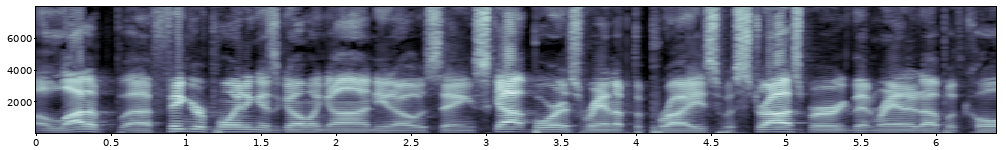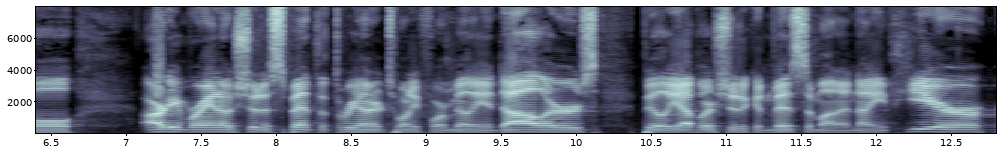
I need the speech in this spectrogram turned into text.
A lot of uh, finger pointing is going on, you know, saying Scott Boras ran up the price with Strasburg, then ran it up with Cole. Artie Moreno should have spent the $324 million. Billy Eppler should have convinced him on a ninth year.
